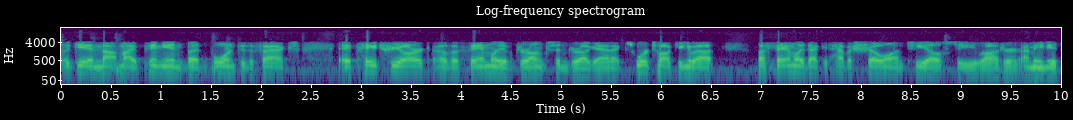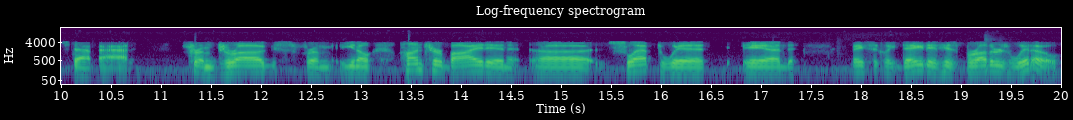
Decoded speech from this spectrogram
again, not my opinion, but born through the facts, a patriarch of a family of drunks and drug addicts. We're talking about a family that could have a show on TLC, Roger. I mean, it's that bad. From drugs, from, you know, Hunter Biden uh, slept with and basically dated his brother's widow.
